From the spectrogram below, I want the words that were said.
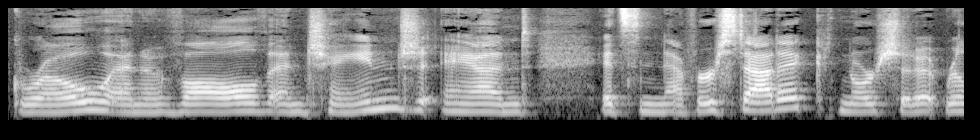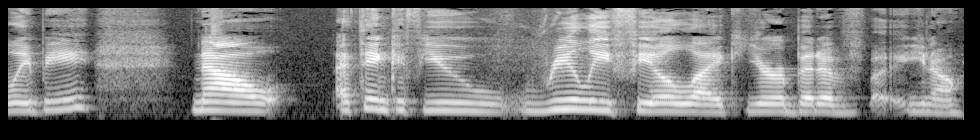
grow and evolve and change and it's never static nor should it really be now I think if you really feel like you're a bit of you know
